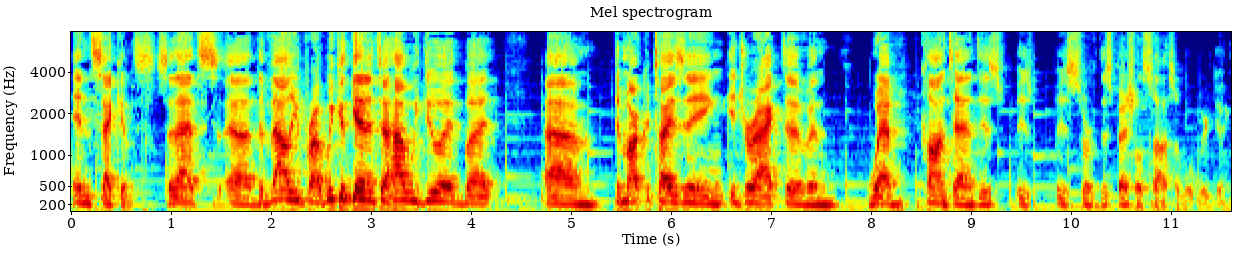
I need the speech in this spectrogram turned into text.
in seconds. So that's uh, the value prop. We could get into how we do it, but um, democratizing interactive and web content is, is is sort of the special sauce of what we're doing.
